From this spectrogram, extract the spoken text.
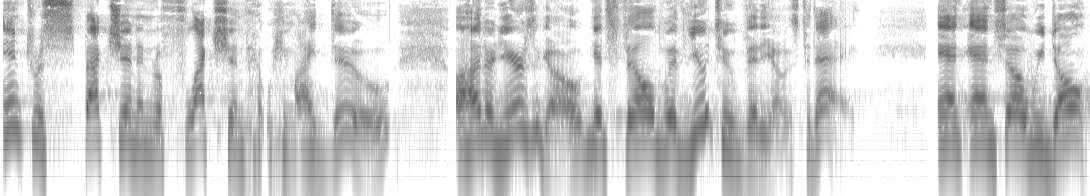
introspection and reflection that we might do a hundred years ago gets filled with YouTube videos today. And, and so we don't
